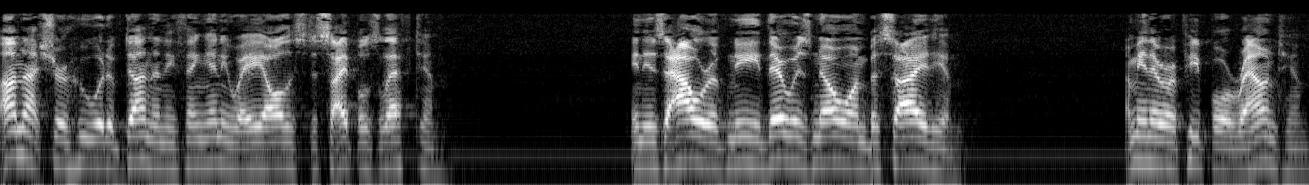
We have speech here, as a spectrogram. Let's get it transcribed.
I'm not sure who would have done anything anyway. All his disciples left him in his hour of need, there was no one beside him. I mean, there were people around him,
